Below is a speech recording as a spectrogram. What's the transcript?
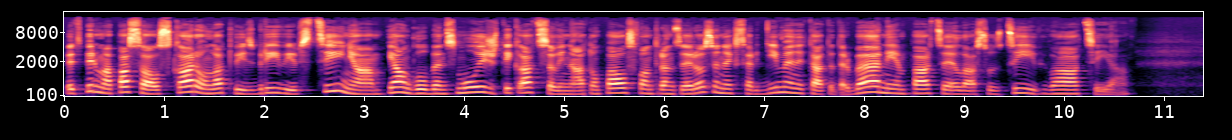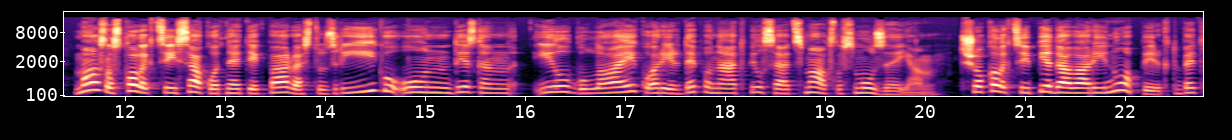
Pēc Pirmā pasaules kara un Latvijas brīvības cīņām Jaungulbens mūža tika atsavināta, un Pauls Fontranzē Rozeneks ar ģimeni, tātad ar bērniem, pārcēlās uz dzīvi Vācijā. Mākslas kolekcija sākotnēji tiek pārvesta uz Rīgu un diezgan ilgu laiku arī ir deponēta pilsētas mākslas muzejām. Šo kolekciju piedāvā arī nopirkt, bet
